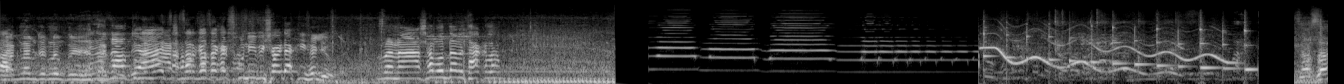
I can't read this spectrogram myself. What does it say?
পাগলামি টাগলাম করে চাচার কাছে শুনি বিষয়টা কি হইল? তোমরা না আসা বলতে আমি থাকলাম। চাচা?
